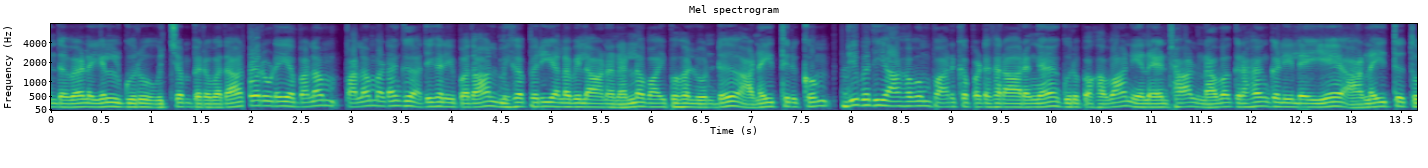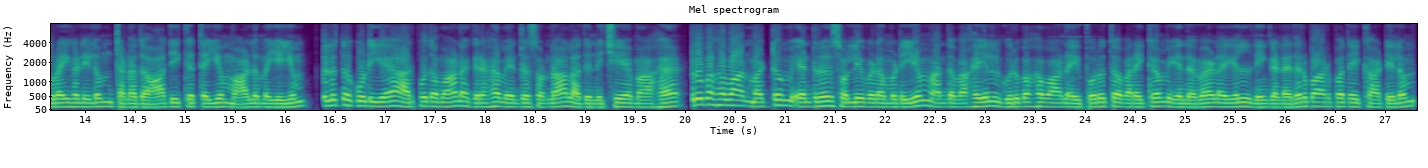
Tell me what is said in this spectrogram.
இந்த வேளையில் குரு உச்சம் பெறுவதால் அவருடைய பலம் பல மடங்கு அதிகரிப்பதால் மிகப்பெரிய அளவிலான நல்ல வாய்ப்புகள் உண்டு. அனைத்திற்கும் அதிபதியாகவும் பார்க்கப்படுகிறாருங்க குரு பகவான். ஏனென்றால் நவ கிரகங்களிலேயே அனைத்து துறைகளிலும் தனது ஆதிக்கத்தையும் ஆளுமையையும் செலுத்தக்கூடிய அற்புதமான கிரகம் என்று சொன்னால் அது நிச்சயமாக குரு பகவான் மட்டும் என்று சொல்லிவிட முடியும். அந்த வகையில் குரு பகவானை பொறுத்த வரைக்கும் இந்த வேளையில் நீங்கள் எதிர்பார்ப்பதை காட்டிலும்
